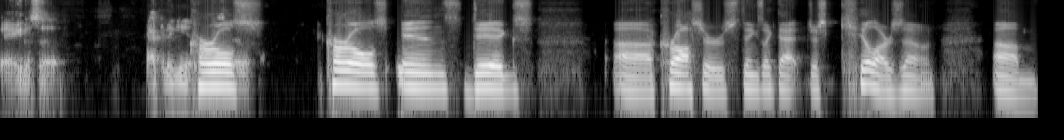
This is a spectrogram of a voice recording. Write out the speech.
they ate us up. Happened again. So, curls, curls, ends, digs, uh, crossers, things like that, just kill our zone. Um,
